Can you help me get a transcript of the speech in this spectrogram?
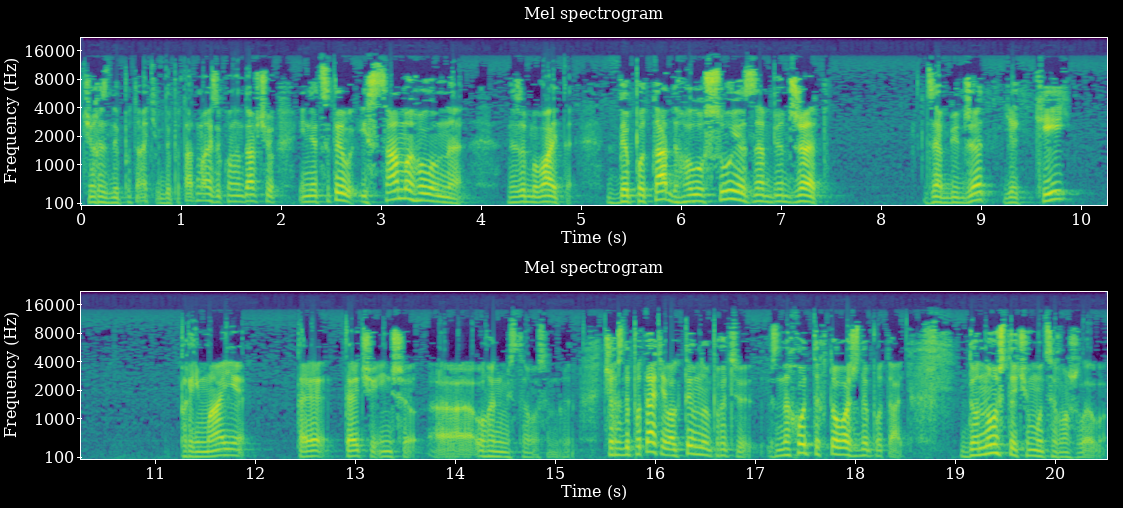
через депутатів. Депутат має законодавчу ініціативу. І саме головне, не забувайте, депутат голосує за бюджет. За бюджет, який приймає те, те чи інше е, орган місцевого самоврядування. Через депутатів активно працюють. Знаходьте, хто ваш депутат. Доносьте, чому це важливо.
